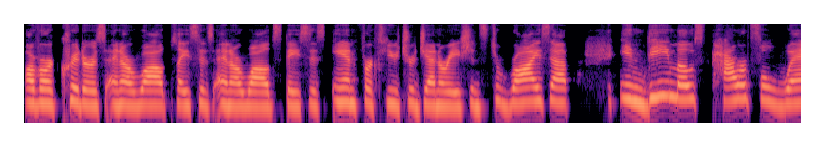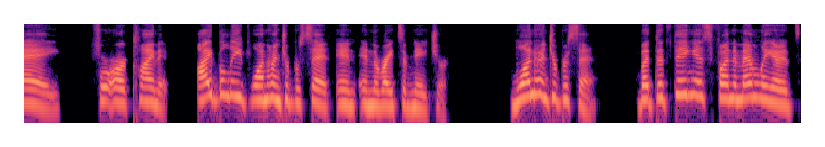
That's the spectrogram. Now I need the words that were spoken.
of our critters and our wild places and our wild spaces, and for future generations to rise up in the most powerful way for our climate. I believe 100% in, in the rights of nature, 100%. But the thing is, fundamentally at its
